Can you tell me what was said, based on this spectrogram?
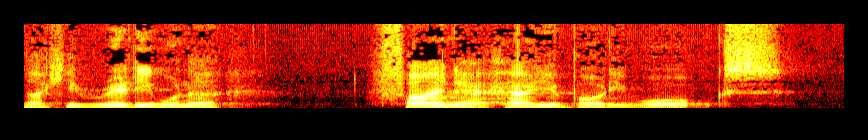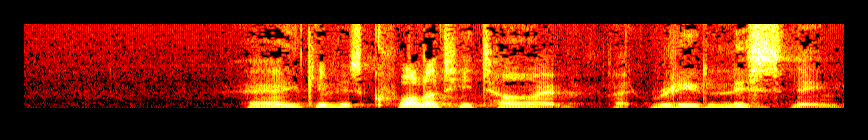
like you really want to find out how your body walks Uh, and give it quality time, like really listening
